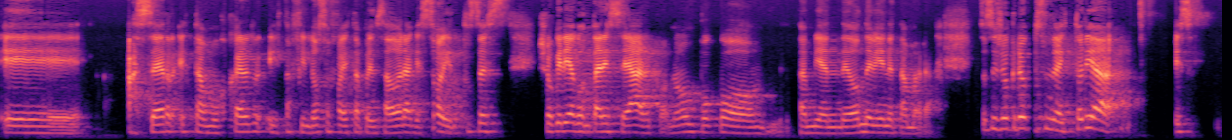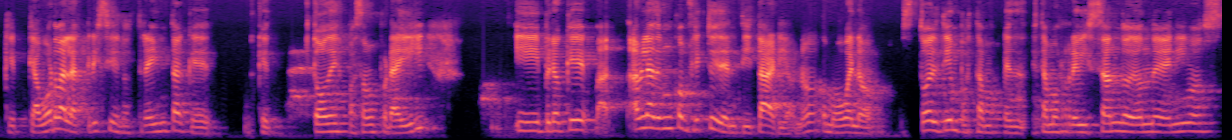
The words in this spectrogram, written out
eh, a ser esta mujer, esta filósofa, esta pensadora que soy? Entonces yo quería contar ese arco, ¿no? Un poco también de dónde viene Tamara. Entonces yo creo que es una historia es, que, aborda la crisis de los 30, que, que todos pasamos por ahí, y, pero que habla de un conflicto identitario, ¿no? Como, bueno, todo el tiempo estamos, estamos revisando de dónde venimos,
